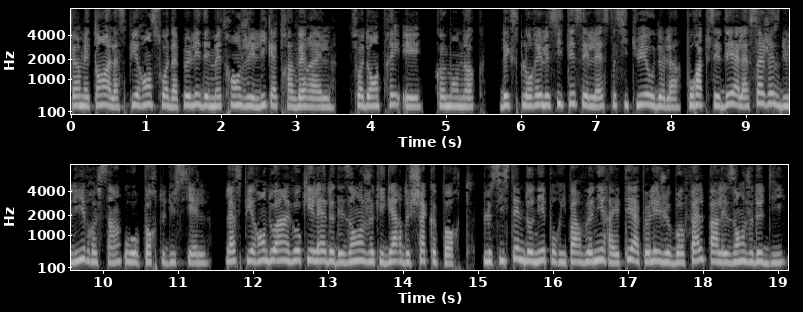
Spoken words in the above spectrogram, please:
permettant à l'aspirant soit d'appeler des maîtres angéliques à travers elles, soit d'entrer et, comme en Oc, d'explorer les cités célestes situées au-delà. Pour accéder à la sagesse du livre saint ou aux portes du ciel, l'aspirant doit invoquer l'aide des anges qui gardent chaque porte. Le système donné pour y parvenir a été appelé jeu Bofal par les anges de Di,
